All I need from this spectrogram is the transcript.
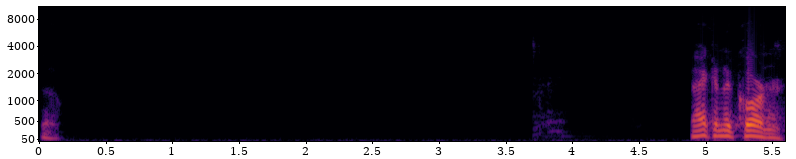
So, back in the corner.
